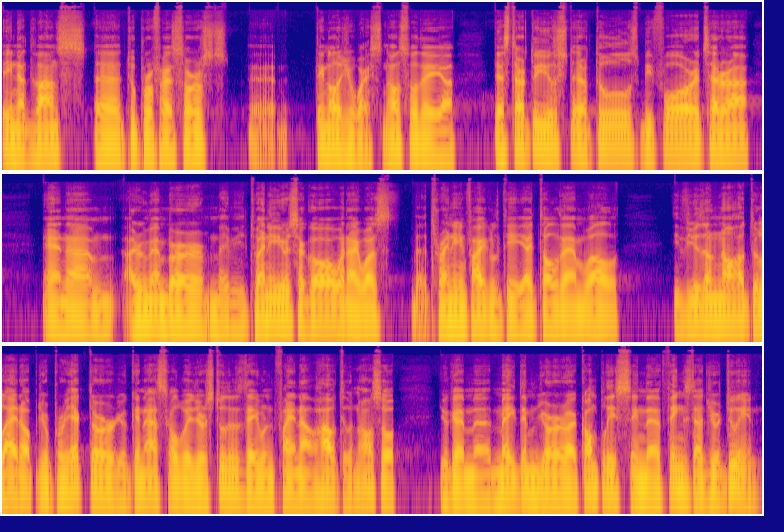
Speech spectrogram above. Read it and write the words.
in advance uh, to professors, uh, technology-wise. No, so they uh, they start to use their tools before, etc. And um, I remember maybe 20 years ago when I was uh, training faculty, I told them, well, if you don't know how to light up your projector, you can ask always your students. They will find out how to. No, so you can uh, make them your accomplice in the things that you're doing.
